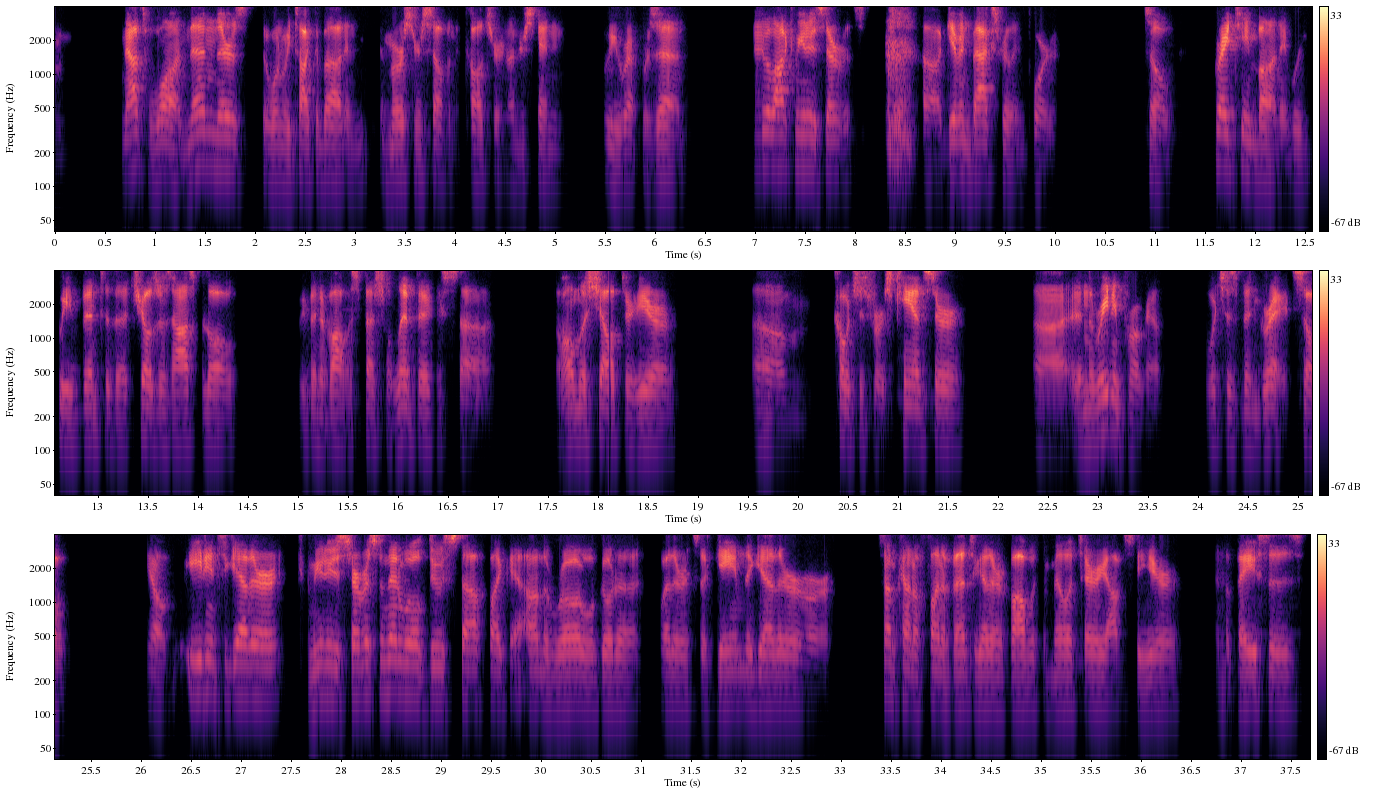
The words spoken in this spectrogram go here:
that's one. Then there's the one we talked about in immersing yourself in the culture and understanding who you represent. We do a lot of community service. uh, giving back's really important. So great team bonding. We, we've been to the Children's Hospital We've been involved with Special Olympics, uh, the homeless shelter here, um, Coaches vs. Cancer. uh, in the reading program, which has been great. So, you know, eating together, community service, and then we'll do stuff like uh, on the road. We'll go to whether it's a game together or some kind of fun event together involved with the military, obviously here and the bases.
